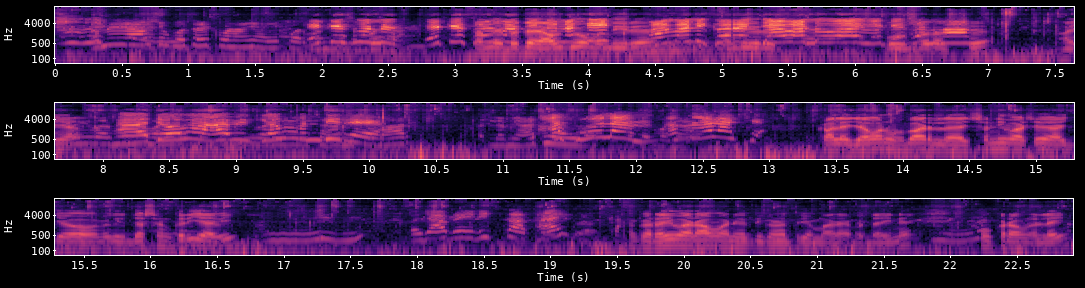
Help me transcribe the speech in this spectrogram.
તમે બધાય પણ અહીંયા એકવાર એકેશ મને એકેશ તમે બધા આવજો મંદિરે મંદિર જવાનું બહુ સરસ છે અહીંયા કાલે જવાનું બહાર શનિવાર છે આજ મેં કીધું દર્શન કરી આવી રવિવાર આવવાની હતી ગણતરી અમારે બધાને છોકરાઓને લઈને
